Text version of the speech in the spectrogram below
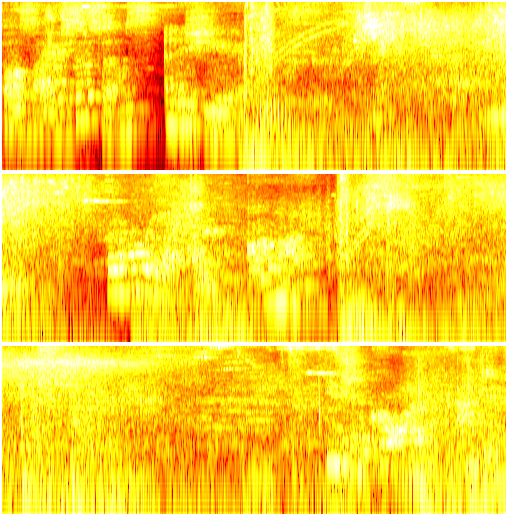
Pulsefire systems initiated. Thermal reactor online. Fusion core active.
